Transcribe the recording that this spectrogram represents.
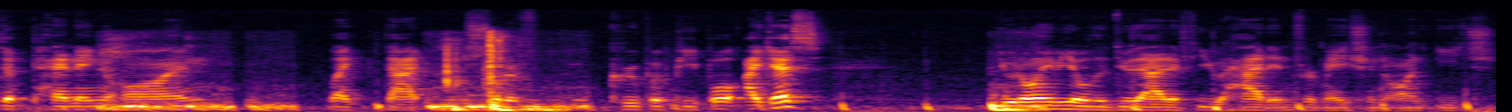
depending on like that sort of group of people? I guess you would only be able to do that if you had information on each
